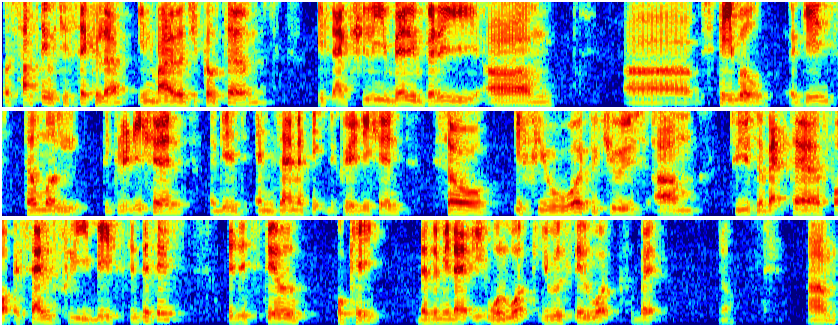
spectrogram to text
Or something which is secular in biological terms is actually very very um, uh, stable against thermal degradation against enzymatic degradation. So if you were to choose um, to use a vector for a cell-free based synthesis it is still okay. Doesn't mean that it won't work. It will still work but you know um,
